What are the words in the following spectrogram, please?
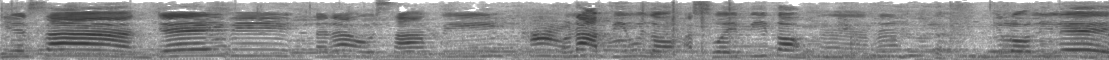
Nghĩa san, David. Tana ô sang pi. Ô na pi u do, pi to. Kilo li lê.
